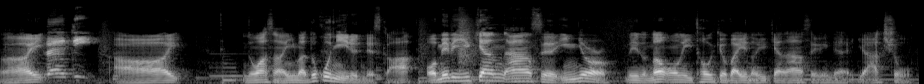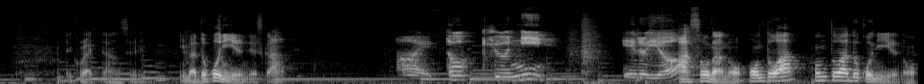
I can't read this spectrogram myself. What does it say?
はい。 Ready. はーい。ノアさん、今どこにいるんですか ?Or maybe you can answer in your, you know, not only Tokyo, but you know, you can answer in the, your actual, the correct answer. 今どこにいるんですか はい。東京にいるよ。あ、そうなの？本当は？本当はどこにいるの？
